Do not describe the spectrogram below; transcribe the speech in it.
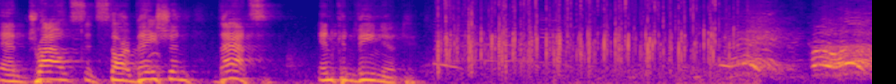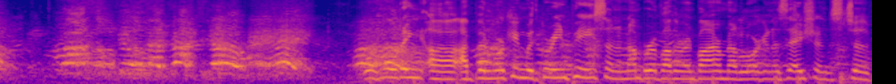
and droughts and starvation. That's inconvenient. We're holding, uh, I've been working with Greenpeace and a number of other environmental organizations to,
